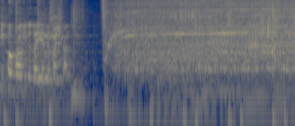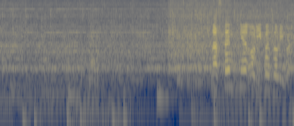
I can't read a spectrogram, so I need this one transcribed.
i powoli dodajemy maślankę. Następnie oliwę z oliwek.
